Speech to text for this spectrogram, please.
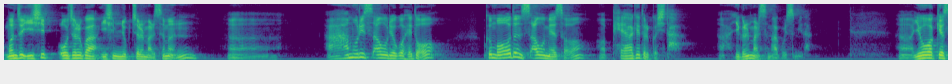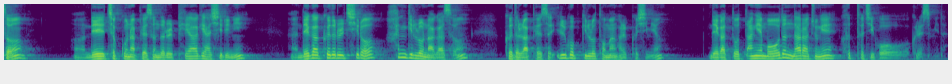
먼저 25절과 26절 말씀은 어, 아무리 싸우려고 해도 그 모든 싸움에서 패하게 될 것이다. 아, 이걸 말씀하고 있습니다. 여호와께서 어, 내 적군 앞에서 너를 패하게 하시리니 어, 내가 그들을 치러 한 길로 나가서 그들 앞에서 일곱 길로 도망할 것이며 내가 또 땅의 모든 나라 중에 흩어지고 그랬습니다.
